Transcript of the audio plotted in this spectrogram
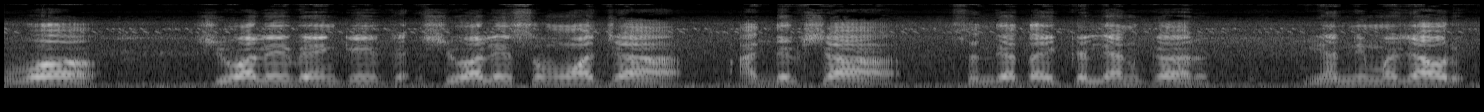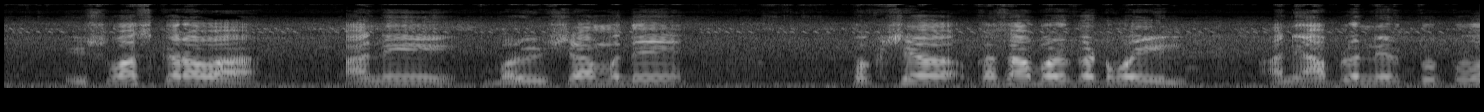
व शिवालय बँके शिवालय समूहाच्या अध्यक्षा संध्याताई कल्याणकर यांनी माझ्यावर विश्वास करावा आणि भविष्यामध्ये पक्ष कसा बळकट होईल आणि आपलं नेतृत्व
